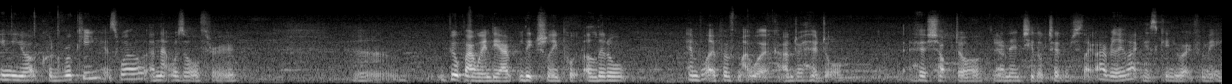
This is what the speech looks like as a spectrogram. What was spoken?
in New York called Rookie as well, and that was all through um, Built by Wendy. I literally put a little envelope of my work under her door, her shop door, Yeah. and then she looked at it and she's like, "I really like this. Can you work for me?"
